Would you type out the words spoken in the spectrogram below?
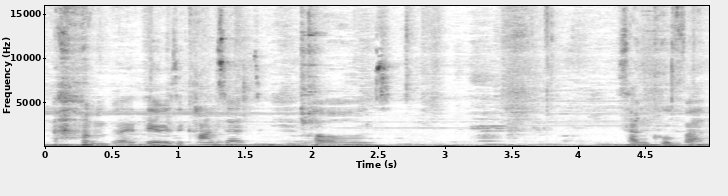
um, but there is a concept called Sankofa.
